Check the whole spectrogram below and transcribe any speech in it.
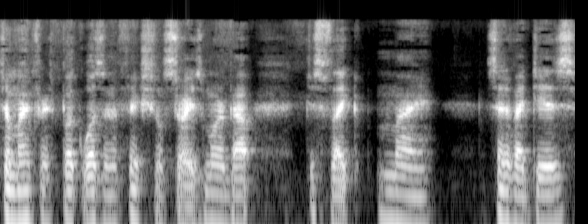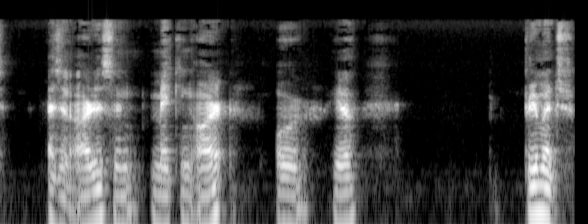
so my first book wasn't a fictional story; it's more about just like my set of ideas as an artist and making art, or you know, pretty much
